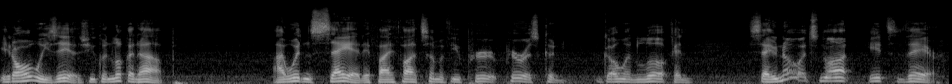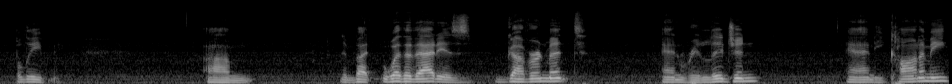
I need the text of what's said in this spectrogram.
It always is. You can look it up. I wouldn't say it if I thought some of you pur- purists could go and look and say, no, it's not. It's there. Believe me. Um, but whether that is government and religion and economy,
